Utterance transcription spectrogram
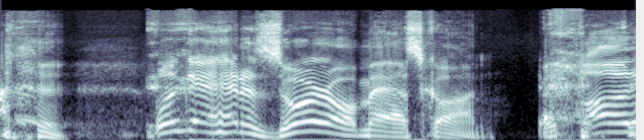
One guy had a Zorro mask on. Oh,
